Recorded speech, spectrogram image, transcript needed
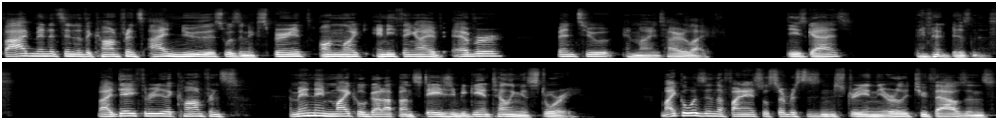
Five minutes into the conference, I knew this was an experience unlike anything I have ever been to in my entire life. These guys, they meant business. By day three of the conference, a man named Michael got up on stage and began telling his story. Michael was in the financial services industry in the early 2000s,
